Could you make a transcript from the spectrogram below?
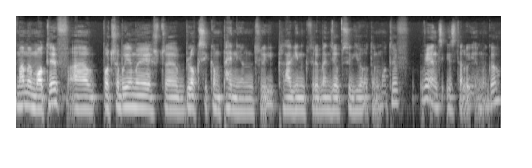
mamy motyw, a potrzebujemy jeszcze Bloxy Companion, czyli plugin, który będzie obsługiwał ten motyw, więc instalujemy go.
